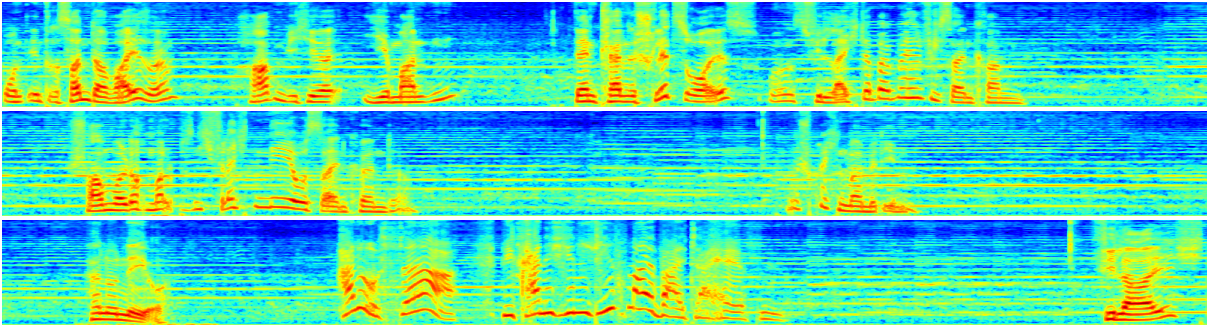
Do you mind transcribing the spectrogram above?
Und interessanterweise haben wir hier jemanden, der ein kleines Schlitzohr ist und uns vielleicht dabei behilflich sein kann. Schauen wir doch mal, ob es nicht vielleicht ein Neo sein könnte. Wir sprechen mal mit ihm. Hallo Neo. Hallo, Sir. Wie kann ich Ihnen diesmal weiterhelfen? Vielleicht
